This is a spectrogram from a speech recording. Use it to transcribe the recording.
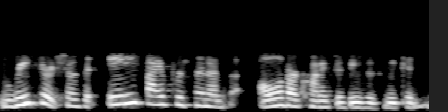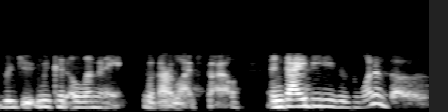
research shows that 85% of all of our chronic diseases we could we could eliminate with our lifestyle. And diabetes is one of those.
